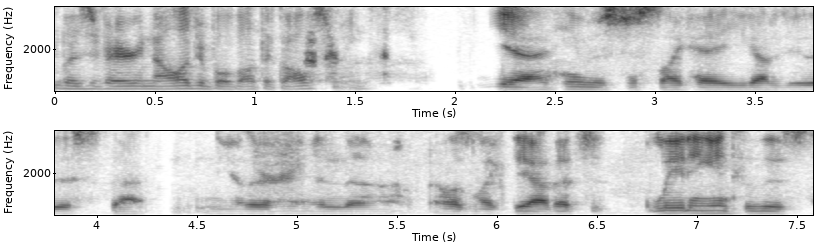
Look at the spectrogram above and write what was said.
was very knowledgeable about the golf swing. yeah, he was just like, "Hey, you got to do this, that, and the other." And uh, I was like, "Yeah, that's leading into this.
